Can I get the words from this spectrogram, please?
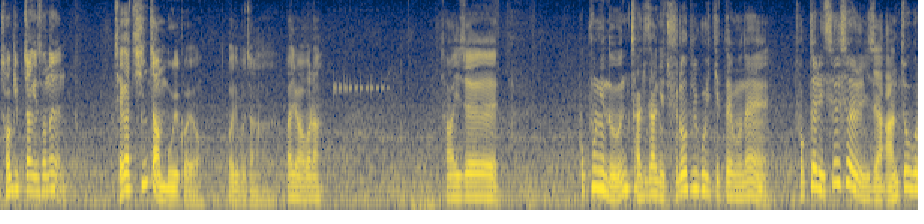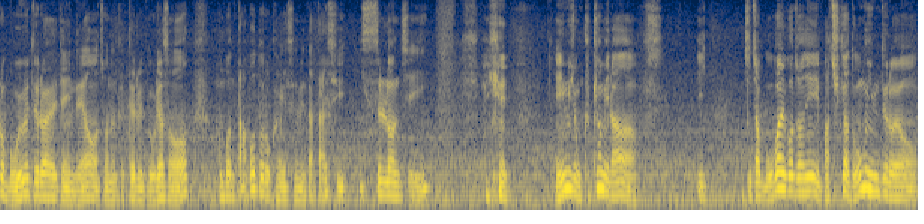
적 입장에서는 제가 진짜 안 보일 거예요. 어디 보자. 빨리 와봐라. 자 이제 폭풍의 눈 자기장이 줄어들고 있기 때문에 적들이 슬슬 이제 안쪽으로 모여들어야 할 때인데요. 저는 그때를 노려서 한번 따보도록 하겠습니다. 딸 수 있을런지. 이게 에임이 좀 극혐이라 이 진짜 모바일 버전이 맞추기가 너무 힘들어요.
